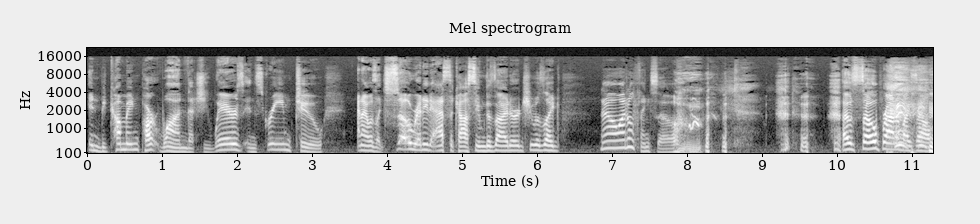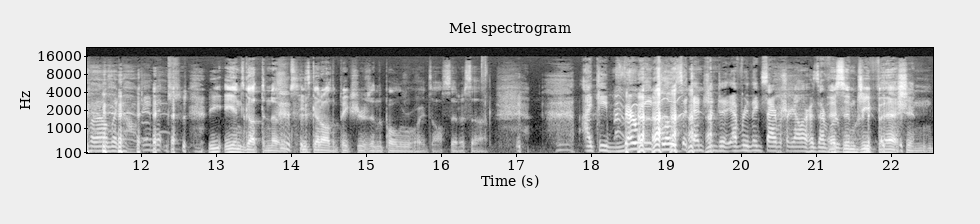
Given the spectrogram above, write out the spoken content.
in Becoming Part One that she wears in Scream Two. And I was like so ready to ask the costume designer, and she was like, "No, I don't think so." Mm-hmm. I was so proud of myself, and I was like, "Oh, damn it!" Ian's got the notes. He's got all the pictures and the Polaroids all set aside. I keep very close attention to everything Sarah Gellar has ever. SMG Fashion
